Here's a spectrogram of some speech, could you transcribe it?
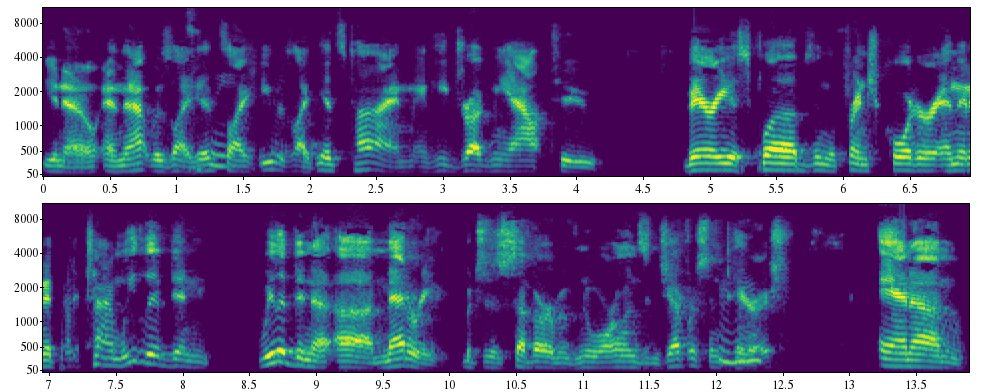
you know? And that was like it's like he was like it's time. And he drugged me out to various clubs in the french quarter. And then at the time we lived in we lived in a, uh, metairie which is a suburb of new orleans in jefferson mm-hmm. parish. And um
